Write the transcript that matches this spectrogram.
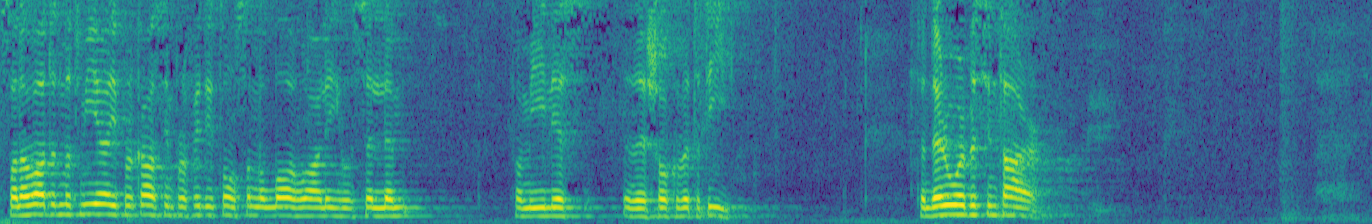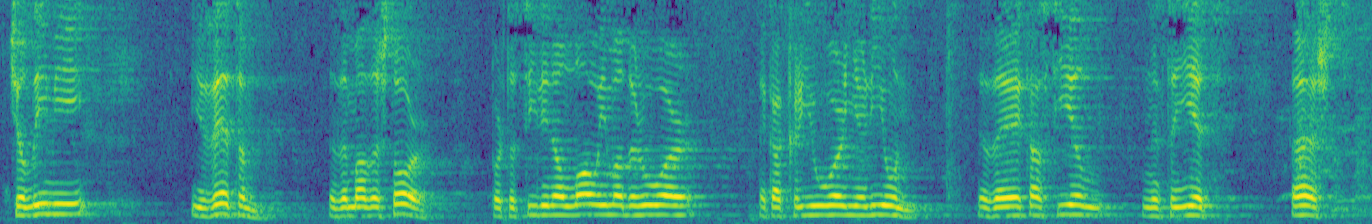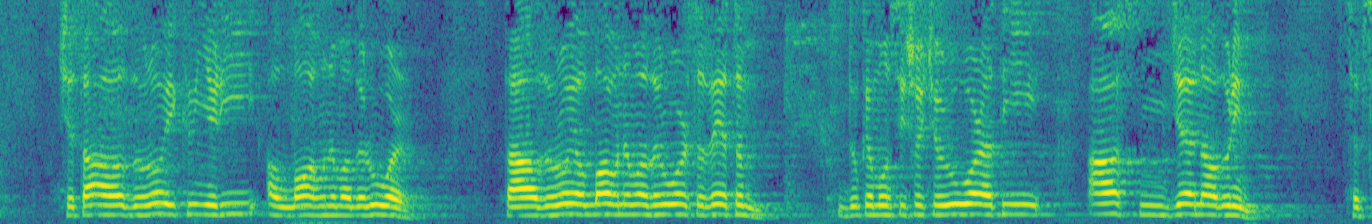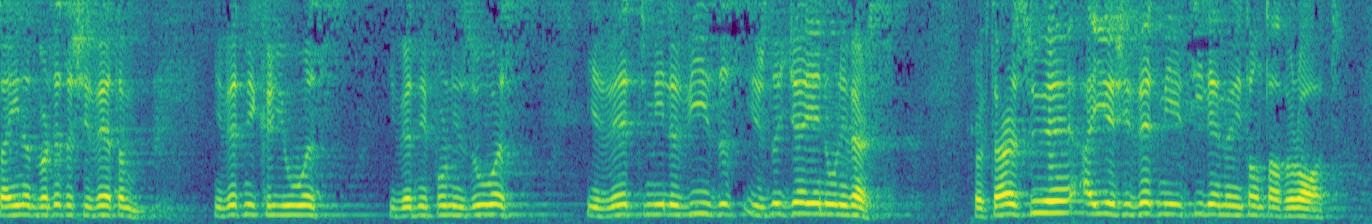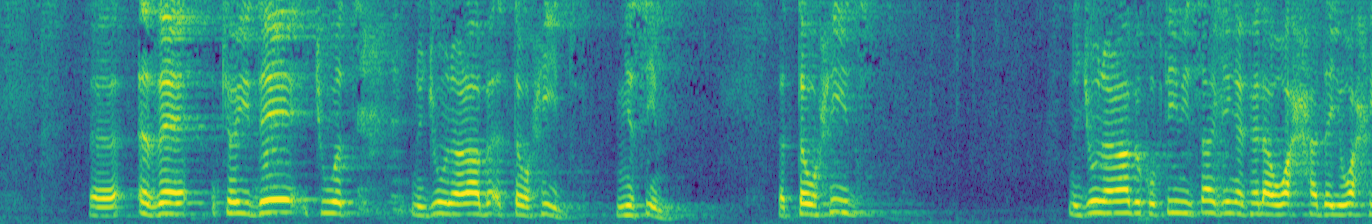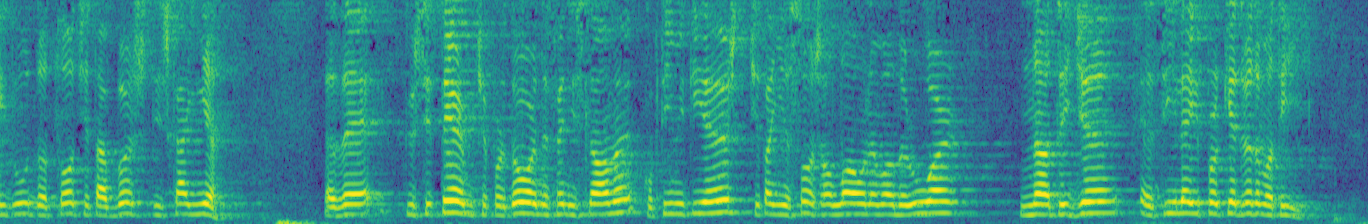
Salavatet më të mira i përkasin profetit ton sallallahu alaihi wasallam, familjes dhe shokëve të tij. Të nderuar besimtarë, qëllimi i vetëm dhe madhështor për të cilin Allahu i madhëruar e ka krijuar njeriun dhe e ka sjell në këtë jetë është Që ta adhurojë ky njeri Allahun e Madhëruar, ta adhurojë Allahun e Madhëruar të vetëm, duke mos i shoqëruar Atij asnjë gjë në adhurim, sepse Ai në të vërtetë është i vetëm, i vetmi krijues, i vetmi furnizues, i vetmi lëvizës i çdo gjëje në univers. Për këtë arsye, Ai është i vetmi i cili e meriton të adhurohet. Ë dhe kjo ide quhet në gjuhën arabe tauhid, njësim. Tauhid në gjuhën arabe kuptimi i saj vjen nga fjala wahada yuwahidu, do të thotë që ta bësh diçka një. Dhe ky si term që përdoret në fenë islame, kuptimi i tij është që ta njësosh Allahun e madhëruar në atë gjë e cila i përket vetëm atij.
